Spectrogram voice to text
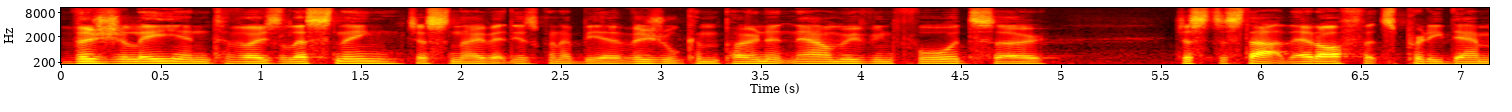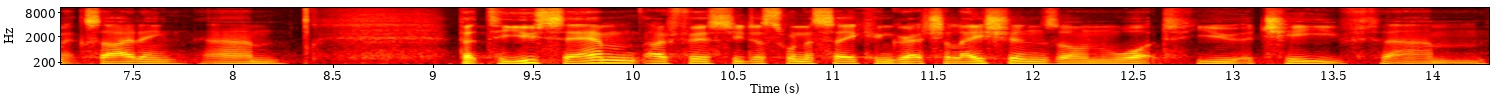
visually. And to those listening, just know that there's going to be a visual component now moving forward. So, just to start that off, it's pretty damn exciting. Um, but to you, Sam, I firstly just want to say congratulations on what you achieved. Um,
